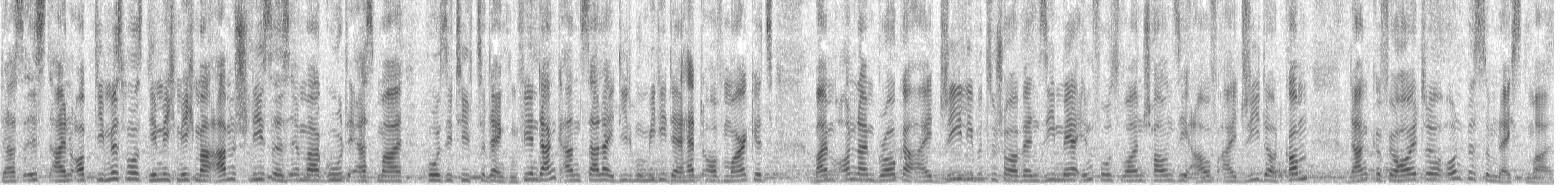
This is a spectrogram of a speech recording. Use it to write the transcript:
Das ist ein Optimismus, dem ich mich mal anschließe. Es ist immer gut, erstmal positiv zu denken. Vielen Dank an Salah Ididimumidi, der Head of Markets beim Online-Broker IG. Liebe Zuschauer, wenn Sie mehr Infos wollen, schauen Sie auf IG.com. Danke für heute und bis zum nächsten Mal.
